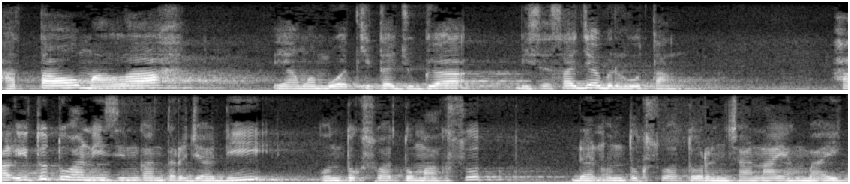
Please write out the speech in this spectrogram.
atau malah yang membuat kita juga bisa saja berhutang. Hal itu Tuhan izinkan terjadi untuk suatu maksud dan untuk suatu rencana yang baik.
